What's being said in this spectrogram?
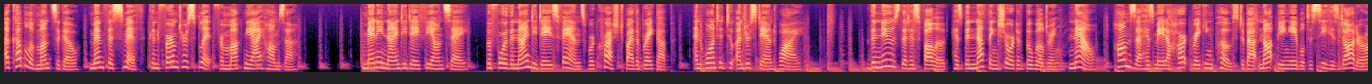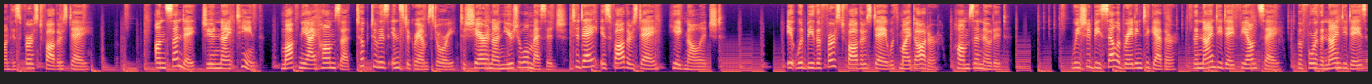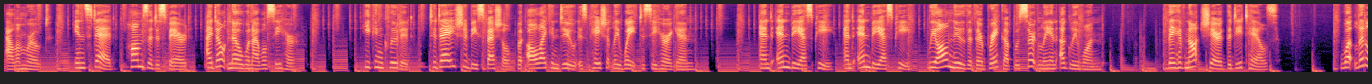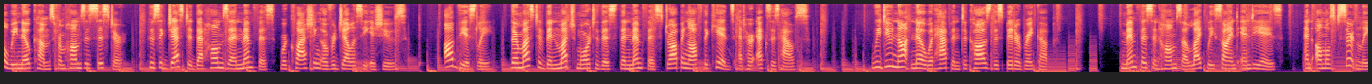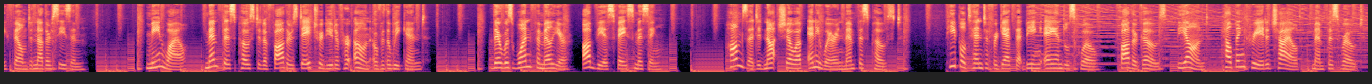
A couple of months ago, Memphis Smith confirmed her split from Moknii Hamza. Many 90 Day Fiancé, before the 90 Days fans were crushed by the breakup and wanted to understand why. The news that has followed has been nothing short of bewildering. Now, Hamza has made a heartbreaking post about not being able to see his daughter on his first Father's Day. On Sunday, June 19th, Moknii Hamza took to his Instagram story to share an unusual message. Today is Father's Day, he acknowledged. It would be the first Father's Day with my daughter, Hamza noted. We should be celebrating together, the 90 Day Fiancé, before the 90 Days alum wrote. Instead, Hamza despaired, I don't know when I will see her. He concluded, Today should be special but all I can do is patiently wait to see her again and NBSP, and NBSP, we all knew that their breakup was certainly an ugly one. They have not shared the details. What little we know comes from Hamza's sister, who suggested that Hamza and Memphis were clashing over jealousy issues. Obviously, there must have been much more to this than Memphis dropping off the kids at her ex's house. We do not know what happened to cause this bitter breakup. Memphis and Hamza likely signed NDAs, and almost certainly filmed another season. Meanwhile, Memphis posted a Father's Day tribute of her own over the weekend. There was one familiar, obvious face missing. Hamza did not show up anywhere in Memphis post. People tend to forget that being a and squo, father goes beyond helping create a child, Memphis wrote.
